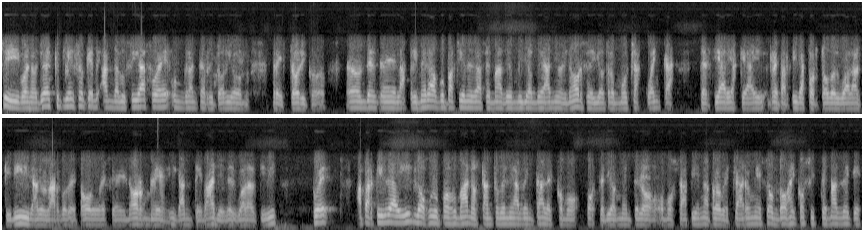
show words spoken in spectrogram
Sí, bueno, yo es que pienso que Andalucía fue un gran territorio prehistórico. Eh, desde las primeras ocupaciones de hace más de un millón de años en Orce y otras muchas cuencas terciarias que hay repartidas por todo el Guadalquivir, a lo largo de todo ese enorme, gigante valle del Guadalquivir, pues a partir de ahí, los grupos humanos, tanto de neandertales como posteriormente los Homo sapiens, aprovecharon esos dos ecosistemas de que,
